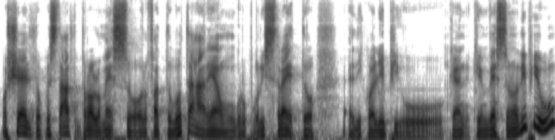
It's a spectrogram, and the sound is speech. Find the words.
ho scelto quest'altro, però l'ho messo, l'ho fatto votare a un gruppo ristretto eh, di quelli più, che, che investono di più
